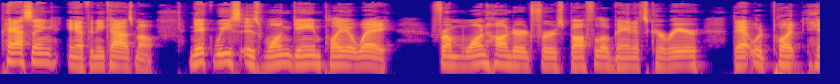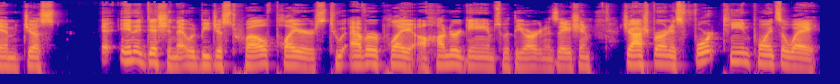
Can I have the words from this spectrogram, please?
passing Anthony Cosmo. Nick Weiss is one game play away from 100 for his Buffalo Bandits career. That would put him just, in addition, that would be just 12 players to ever play 100 games with the organization. Josh Byrne is 14 points away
